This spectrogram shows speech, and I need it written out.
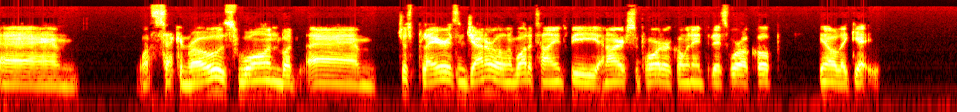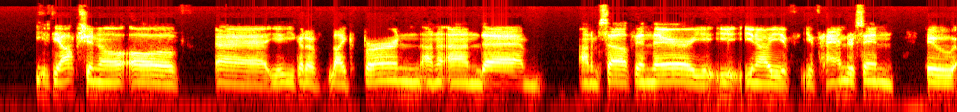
um well second rows one but um just players in general and what a time to be an Irish supporter coming into this World Cup you know like yeah, you have the option of, of uh, you, you could have like Beirne and and um, and himself in there. You, you, you know you've you've Henderson who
